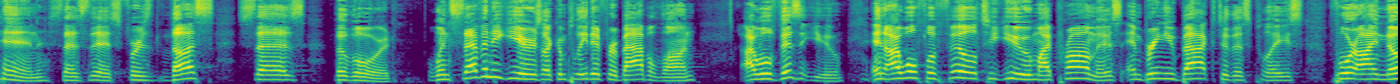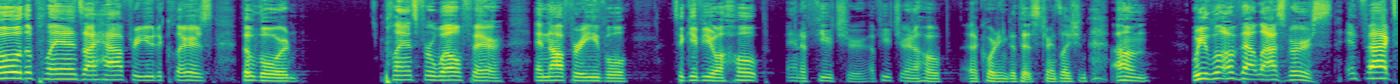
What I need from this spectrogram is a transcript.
10 says this For thus says the Lord. When 70 years are completed for Babylon, I will visit you, and I will fulfill to you my promise and bring you back to this place. For I know the plans I have for you, declares the Lord plans for welfare and not for evil, to give you a hope and a future, a future and a hope, according to this translation. Um, We love that last verse. In fact,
